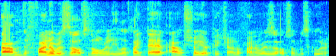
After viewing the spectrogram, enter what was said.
um, the final results don't really look like that. I'll show you a picture of the final results of the scooter.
